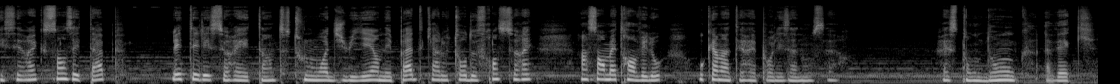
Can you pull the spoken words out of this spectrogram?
Et c'est vrai que sans étape, les télés seraient éteintes tout le mois de juillet en EHPAD car le Tour de France serait un 100 mètres en vélo, aucun intérêt pour les annonceurs. Restons donc avec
